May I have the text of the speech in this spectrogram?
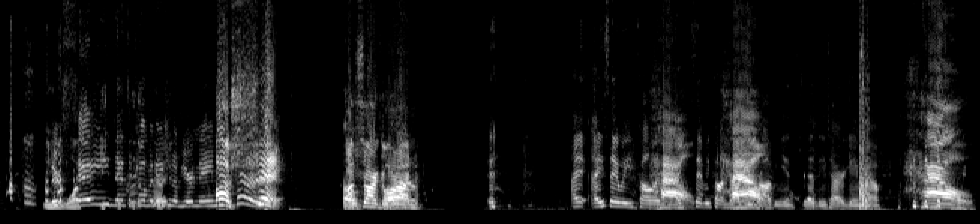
They're saying that's a combination of your name Oh, and the bird. shit! I'm Oh, sorry, fuck. Goron. I, I say we call it. How? I say we call Navi How? Ravi instead the entire game now. How?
